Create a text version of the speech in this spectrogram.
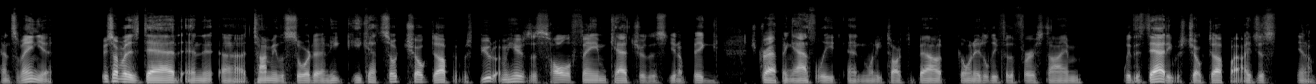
Pennsylvania. He was talking about his dad and uh, Tommy Lasorda, and he he got so choked up. It was beautiful. I mean, here's this Hall of Fame catcher, this you know big strapping athlete, and when he talked about going to Italy for the first time with his dad, he was choked up. I, just you know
